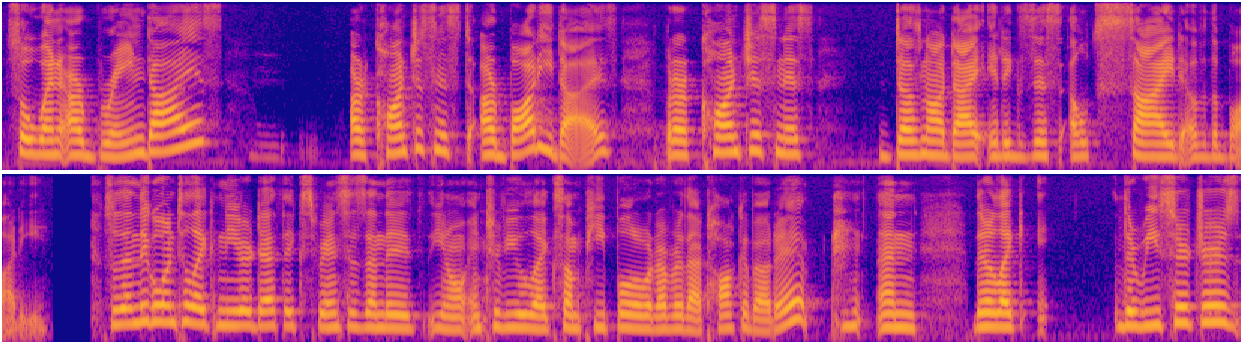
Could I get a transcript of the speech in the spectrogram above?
So when our brain dies, our consciousness, our body dies, but our consciousness does not die. It exists outside of the body. So then they go into like near death experiences and they, you know, interview like some people or whatever that talk about it. and they're like, the researchers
